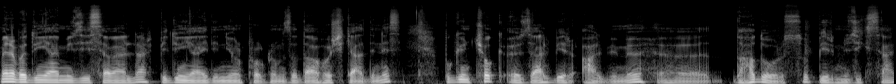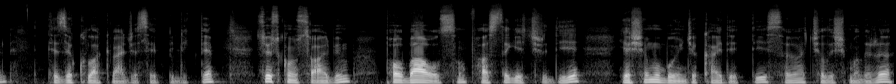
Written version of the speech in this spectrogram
Merhaba Dünya Müziği severler. Bir Dünyayı Dinliyorum programımıza daha hoş geldiniz. Bugün çok özel bir albümü, e, daha doğrusu bir müziksel teze kulak vereceğiz hep birlikte. Söz konusu albüm Paul Bowles'ın Fas'ta geçirdiği, yaşamı boyunca kaydettiği sığa çalışmaları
